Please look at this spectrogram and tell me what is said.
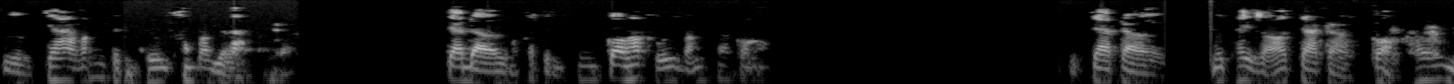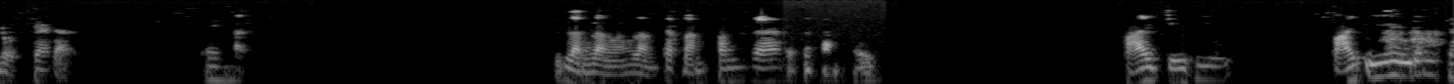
Người cha vắng tình thương không bao giờ làm. Cha đời mà có tình thương, con hấp hủi vẫn cho con. Cha trời mới thấy rõ cha trời còn hơn người cha đời. Lần lần lần lần các bạn phân ra để các bạn thấy. Phải chịu hiếu phải yêu đấng cha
